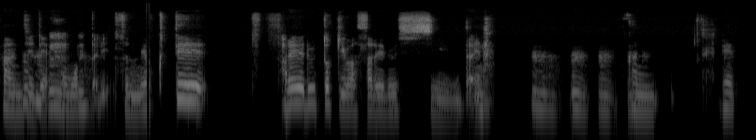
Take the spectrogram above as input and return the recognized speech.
感じで思ったりするね。特定されるときはされるし、みたいなうんうんうん。で、やっ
